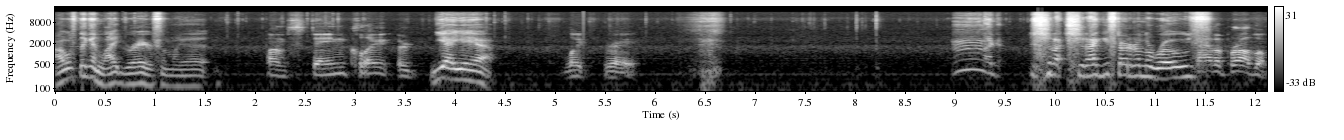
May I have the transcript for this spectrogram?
I was thinking light gray or something like that. Um, stained clay or Yeah, yeah, yeah. light gray? Mm, I got- should I should I get started on the rose? I have a problem.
